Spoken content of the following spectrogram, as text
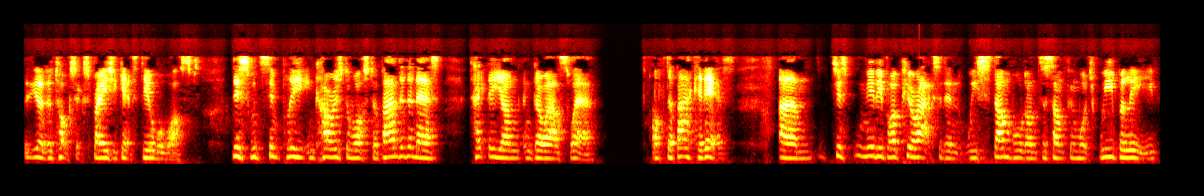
you know, the toxic sprays you get to deal with wasps. This would simply encourage the wasp to abandon the nest, take their young and go elsewhere. Off the back of this, um, just nearly by pure accident, we stumbled onto something which we believe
